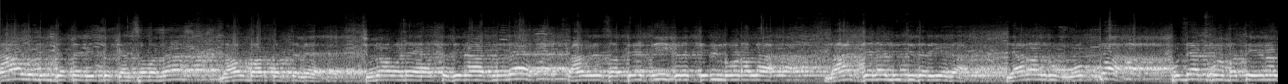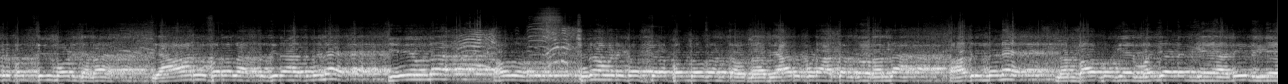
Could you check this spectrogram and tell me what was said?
ನಾವು ನಿಮ್ಮ ಜೊತೆ ನಿಂತು ಕೆಲಸವನ್ನ ನಾವು ಮಾಡಿಕೊಡ್ತೇವೆ. ಚುನಾವಣೆ ಹತ್ತು ದಿನ ಆದ್ಮೇಲೆ ಕಾಂಗ್ರೆಸ್ ಅಭ್ಯರ್ಥಿ ಈ ಕಡೆ ತಿರುಗಿ ನೋಡಲ್ಲ. ನಾಲ್ಕು ಜನ ನಿಂತಿದ್ದಾರೆ ಈಗ. ಯಾರಾದರೂ ಒಪ್ಪ ಪುಣ್ಯಾತ್ಮ ಮತ್ತೆ ಏನಾದರೂ ಬಂದು ತಿರುಗಿ ನೋಡಿದಾನ ಯಾರು ಬರಲ್ಲ. ಹತ್ತು ದಿನ ಆದ್ಮೇಲೆ ಕೇವಲ ಅವರು ಚುನಾವಣೆಗೋಸ್ಕರ ಬಂದು ಹೋಗುವಂತವ್ರು ನಾವು ಯಾರು ಕೂಡ ಆ ಥರದವ್ರಲ್ಲ ಆದ್ರಿಂದನೇ ನಮ್ಮ ಬಾಬುಗೆ, ಮಂಜಣ್ಣನಿಗೆ, ಅನಿಲ್ಗೆ,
